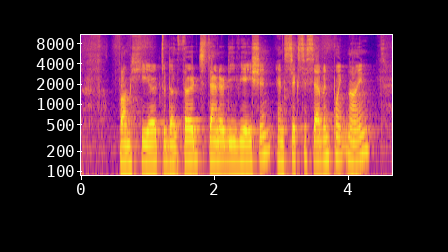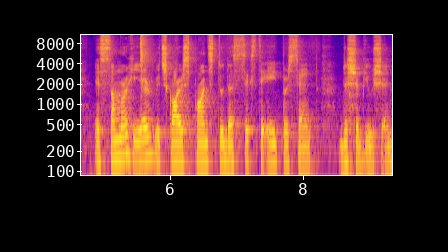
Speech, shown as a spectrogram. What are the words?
from here to the third standard deviation and 67.9 is somewhere here which corresponds to the 68% distribution.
